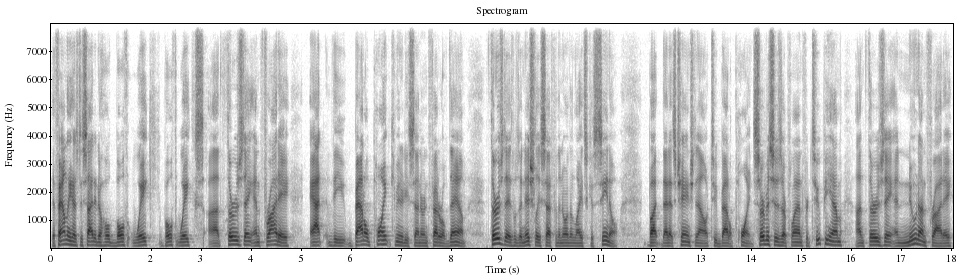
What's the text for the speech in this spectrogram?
The family has decided to hold both wake both wakes uh, Thursday and Friday at the Battle Point Community Center in Federal Dam. Thursdays was initially set for the Northern Lights Casino but that has changed now to Battle Point. Services are planned for 2 p.m. on Thursday and noon on Friday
